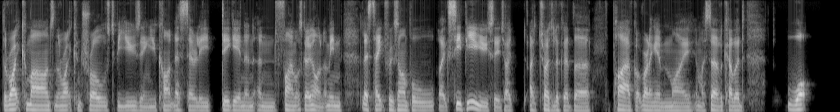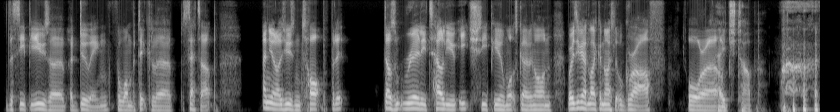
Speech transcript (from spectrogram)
the right commands and the right controls to be using, you can't necessarily dig in and, and find what's going on. I mean, let's take for example like CPU usage. I I tried to look at the Pi I've got running in my in my server cupboard, what the CPUs are, are doing for one particular setup, and you know I was using top, but it doesn't really tell you each CPU and what's going on. Whereas if you had like a nice little graph or a htop.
